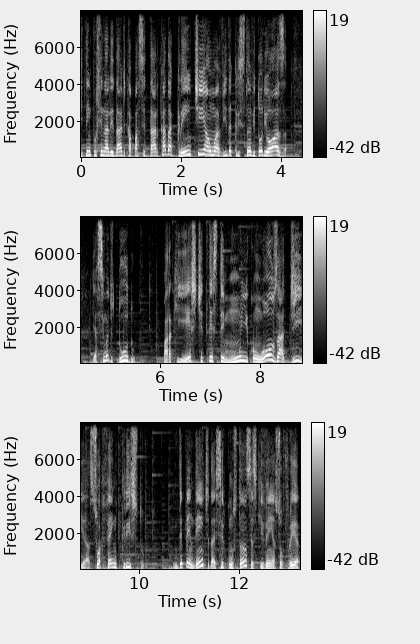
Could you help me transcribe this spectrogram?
que tem por finalidade capacitar cada crente a uma vida cristã vitoriosa e, acima de tudo, para que este testemunhe com ousadia sua fé em Cristo, independente das circunstâncias que venha a sofrer,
